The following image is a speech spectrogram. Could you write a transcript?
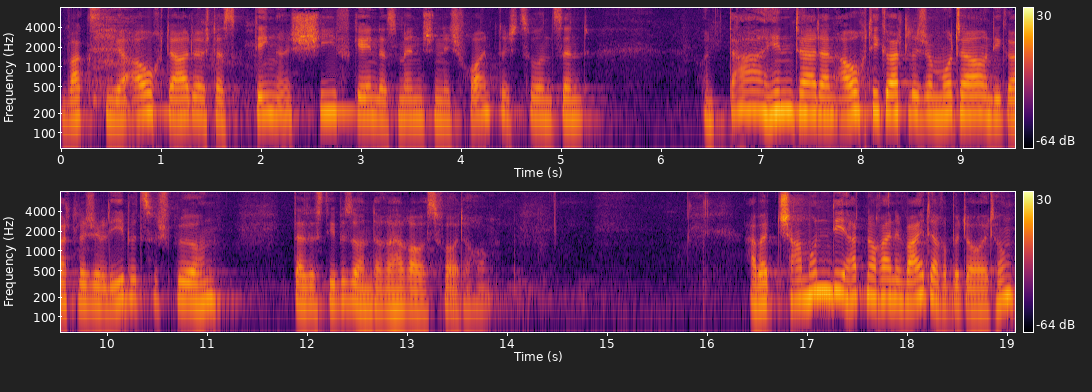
wachsen wir auch dadurch, dass Dinge schiefgehen, dass Menschen nicht freundlich zu uns sind und dahinter dann auch die göttliche Mutter und die göttliche Liebe zu spüren, das ist die besondere Herausforderung. Aber Chamundi hat noch eine weitere Bedeutung.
